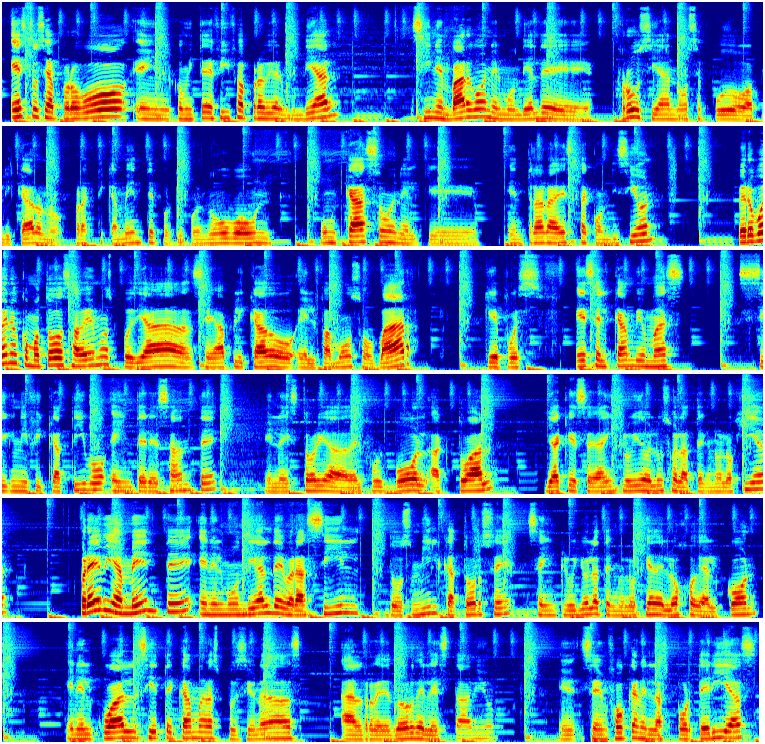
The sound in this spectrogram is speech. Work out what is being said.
Esto se aprobó en el comité de FIFA previo al Mundial. Sin embargo, en el Mundial de Rusia no se pudo aplicar o no, prácticamente porque pues no hubo un, un caso en el que entrara esta condición. Pero bueno, como todos sabemos, pues ya se ha aplicado el famoso VAR, que pues es el cambio más significativo e interesante en la historia del fútbol actual, ya que se ha incluido el uso de la tecnología. Previamente, en el Mundial de Brasil 2014, se incluyó la tecnología del ojo de halcón, en el cual siete cámaras posicionadas alrededor del estadio eh, se enfocan en las porterías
